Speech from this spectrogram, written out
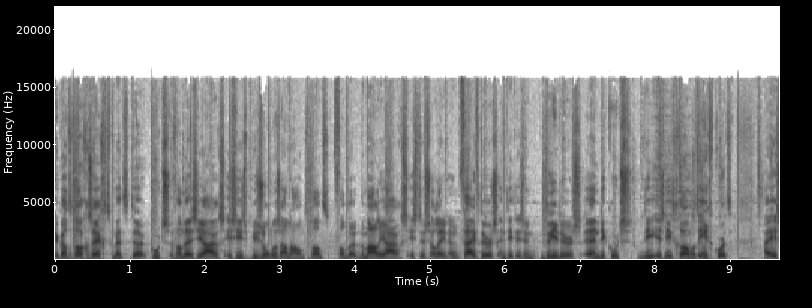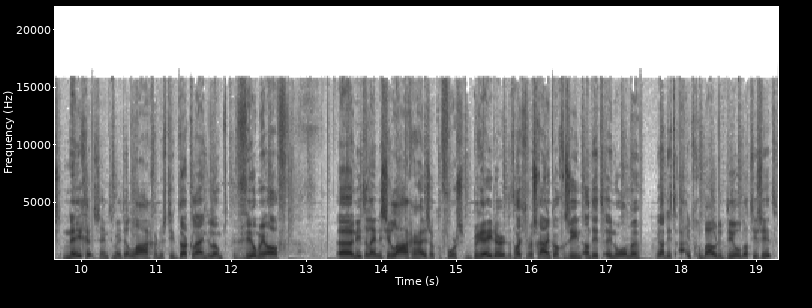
Ik had het al gezegd, met de koets van deze Jaris is iets bijzonders aan de hand. Want van de normale Jaris is dus alleen een vijfdeurs en dit is een driedeurs. En die koets die is niet gewoon wat ingekort, hij is 9 centimeter lager. Dus die daklijn die loopt veel meer af. Uh, niet alleen is hij lager, hij is ook fors breder. Dat had je waarschijnlijk al gezien aan dit enorme, ja, dit uitgebouwde deel dat hier zit.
